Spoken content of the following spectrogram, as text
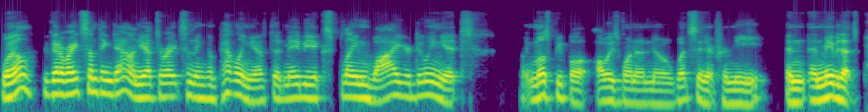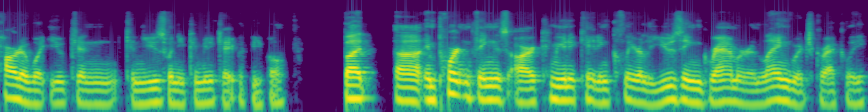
Well, you've got to write something down. You have to write something compelling. You have to maybe explain why you're doing it. Like most people always want to know what's in it for me, and and maybe that's part of what you can can use when you communicate with people. But uh, important things are communicating clearly, using grammar and language correctly.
